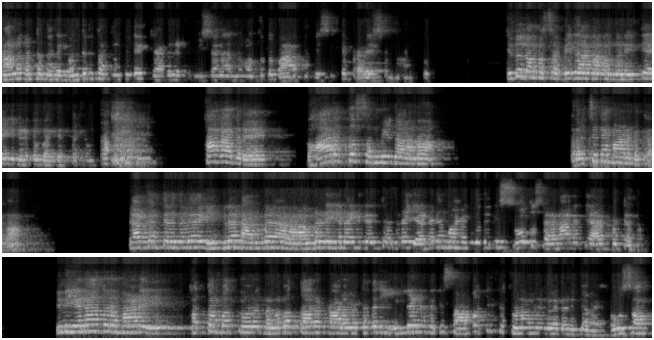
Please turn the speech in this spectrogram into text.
ಕಾಲಘಟ್ಟದಲ್ಲಿ ಬಂದಿರತಕ್ಕಂಥದ್ದೇ ಕ್ಯಾಬಿನೆಟ್ ಮಿಷನ್ ಅನ್ನುವಂಥದ್ದು ಭಾರತ ದೇಶಕ್ಕೆ ಪ್ರವೇಶ ಮಾಡಿತು. ಇದು ನಮ್ಮ ಸಂವಿಧಾನ ಒಂದು ರೀತಿಯಾಗಿ ನಡೆದು ಬಂದಿರತಕ್ಕಂತ ಹಾಗಾದ್ರೆ ಭಾರತ ಸಂವಿಧಾನ ರಚನೆ ಮಾಡ್ಬೇಕಲ್ಲ? ಯಾಕಂತ ಹೇಳಿದ್ರೆ ಇಂಗ್ಲೆಂಡ್ ಆಲ್ರೆಡಿ ಏನಾಗಿದೆ ಅಂತಂದ್ರೆ ಎರಡನೇ ಮಹಾಯುದ್ಧದಲ್ಲಿ ಸೋತು ಶರಣಾಗತಿ ಆಗ್ಬಿಟ್ಟದ ಇನ್ನು ಏನಾದರೂ ಮಾಡಿ ಹತ್ತೊಂಬತ್ ನೂರ ನಲವತ್ತಾರ ಕಾಲಘಟ್ಟದಲ್ಲಿ ಇಂಗ್ಲೆಂಡ್ನಲ್ಲಿ ಸಾರ್ವತ್ರಿಕ ಚುನಾವಣೆಗಳು ನಡೀತವೆ. ಹೌಸ್ ಆಫ್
